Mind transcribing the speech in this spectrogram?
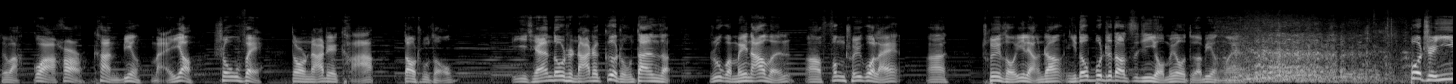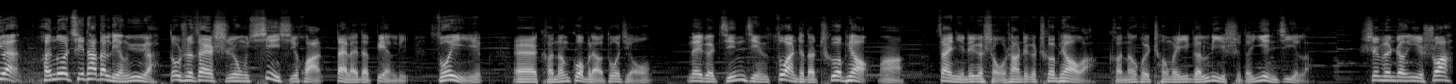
对吧？挂号、看病、买药、收费都是拿这卡到处走。以前都是拿着各种单子，如果没拿稳啊，风吹过来啊，吹走一两张，你都不知道自己有没有得病哎。不止医院，很多其他的领域啊，都是在使用信息化带来的便利，所以，呃，可能过不了多久，那个紧紧攥着的车票啊，在你这个手上，这个车票啊，可能会成为一个历史的印记了。身份证一刷。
